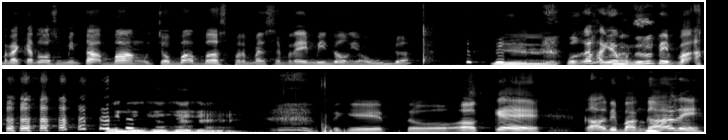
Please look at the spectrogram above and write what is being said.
mereka tuh langsung minta bang coba bahas Spider-Man Sam Raimi dong ya udah Iya. bukan lagi yang menuruti pak begitu oke kalau di Bang Gal nih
